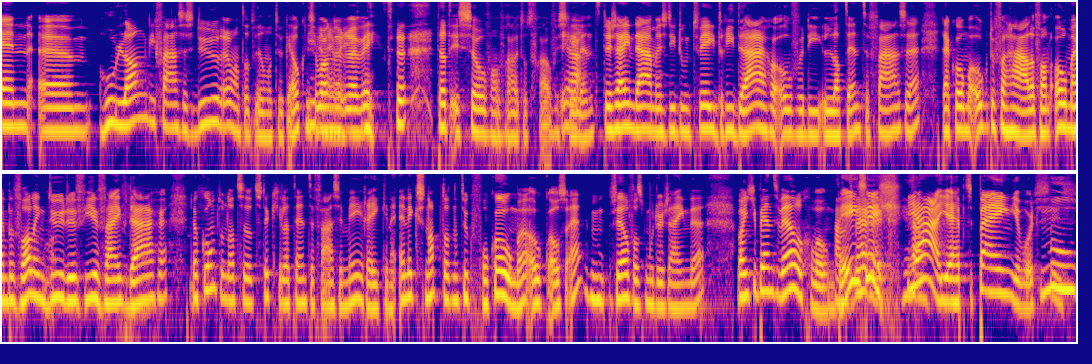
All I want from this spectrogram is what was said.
En ehm, hoe lang die fases duren, want dat wil natuurlijk elke Iedereen zwangere weten. dat is zo van vrouw tot vrouw verschillend. Er zijn dames die doen twee, drie dagen over die latente fase. Daar komen ook de verhalen van, oh, mijn bevalling duurde vier, vijf dagen. Dat komt omdat ze dat stukje latente fase meerekenen. En ik snap dat natuurlijk volkomen, ook als, hè, zelf als moeder zijnde. Want je bent wel gewoon Aan bezig. werk, ja. ja. je hebt pijn, je wordt Precies. moe.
